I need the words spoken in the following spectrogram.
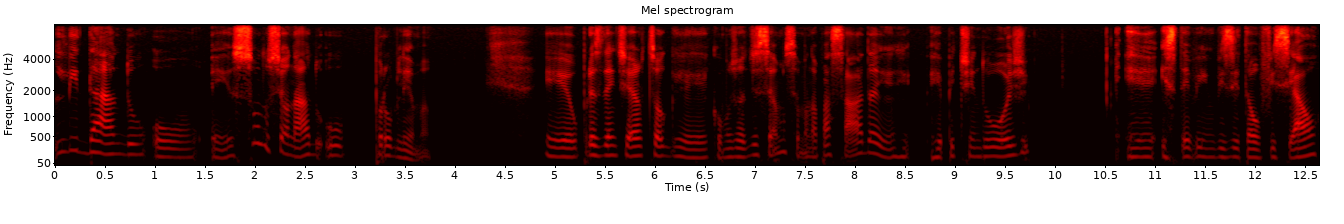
lidado ou eh, solucionado o problema. Eh, o presidente Herzog, como já dissemos semana passada e repetindo hoje, esteve em visita oficial,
